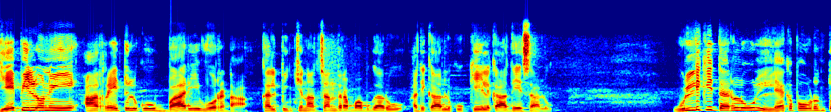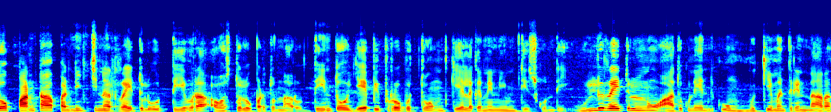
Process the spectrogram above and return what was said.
ఏపీలోని ఆ రైతులకు భారీ ఊరట కల్పించిన చంద్రబాబు గారు అధికారులకు కీలక ఆదేశాలు. ఉల్లికి ధరలు లేకపోవడంతో పంట పండించిన రైతులు తీవ్ర అవస్థలు పడుతున్నారు. దీంతో ఏపీ ప్రభుత్వం కీలక నిర్ణయం తీసుకుంది. ఉల్లి రైతులను ఆదుకునేందుకు ముఖ్యమంత్రి నారా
